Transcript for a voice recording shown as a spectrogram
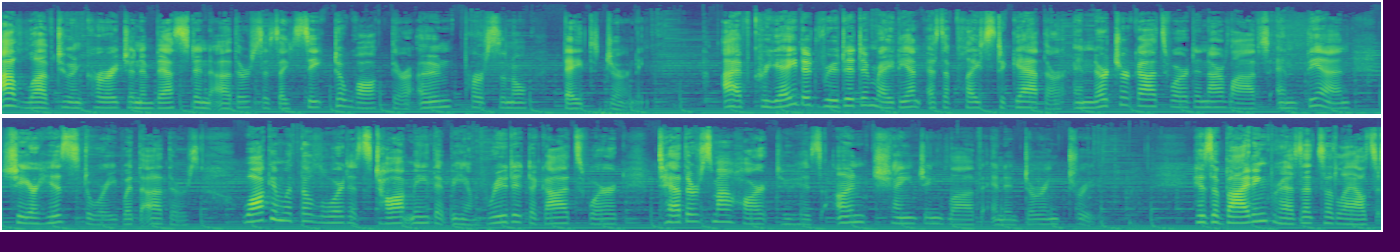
I love to encourage and invest in others as they seek to walk their own personal faith journey. I've created Rooted and Radiant as a place to gather and nurture God's Word in our lives and then share His story with others. Walking with the Lord has taught me that being rooted to God's Word tethers my heart to His unchanging love and enduring truth. His abiding presence allows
